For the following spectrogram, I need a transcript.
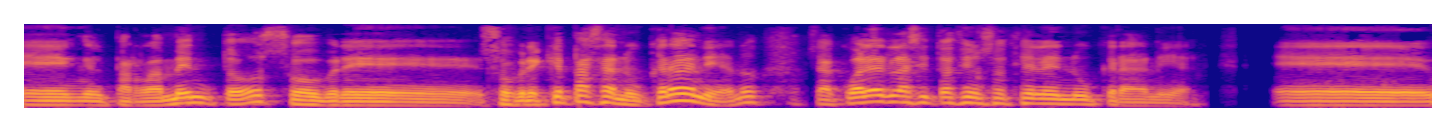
en el Parlamento sobre, sobre qué pasa en Ucrania, ¿no? O sea, cuál es la situación social en Ucrania. Eh,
